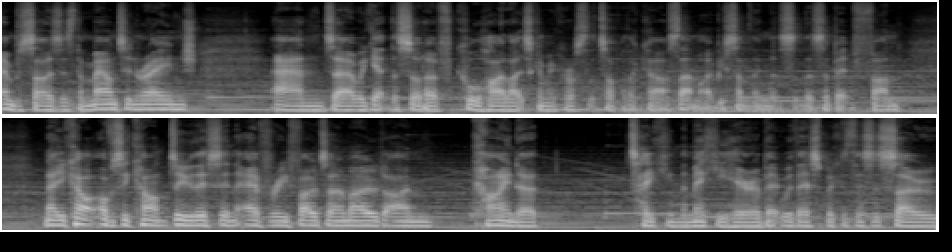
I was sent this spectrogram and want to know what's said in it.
emphasizes the mountain range and uh, we get the sort of cool highlights coming across the top of the car. So that might be something that's that's a bit fun. Now you can't obviously can't do this in every photo mode. I'm kind of taking the Mickey here a bit with this because this is so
